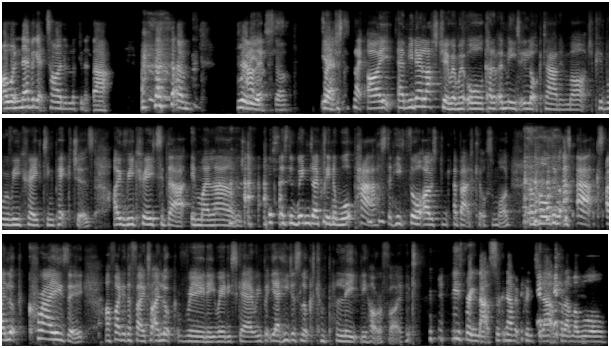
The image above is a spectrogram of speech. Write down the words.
I will never get tired of looking at that. um, brilliant Alice. stuff. Sorry, Yeah. just to say, I um, you know, last year when we were all kind of immediately locked down in March, people were recreating pictures. I recreated that in my lounge just as the window cleaner walked past, and he thought I was about to kill someone. I'm holding up this axe. I look crazy. I'll find you the photo. I look really, really scary. But yeah, he just looked completely horrified. Please bring that so I can have it printed out put on my wall.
